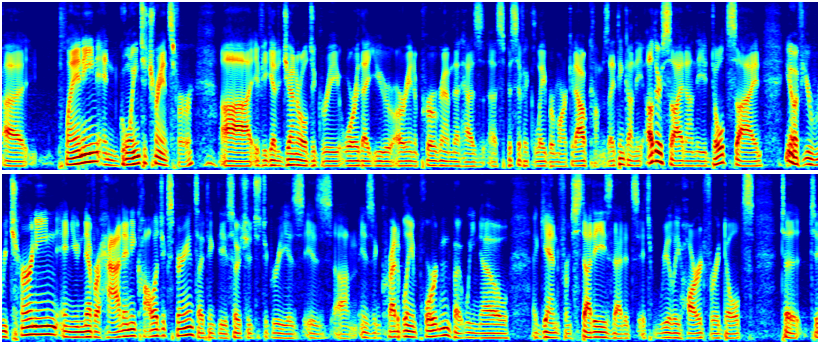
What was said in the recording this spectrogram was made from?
uh, planning and going to transfer uh, if you get a general degree or that you are in a program that has specific labor market outcomes. I think on the other side, on the adult side, you know, if you're returning and you never had any college experience, I think the associate's degree is is um, is incredibly important. But we know again from studies that it's it's really hard for adults to to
